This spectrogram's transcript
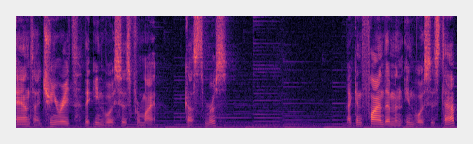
and I generate the invoices for my customers. I can find them in Invoices tab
